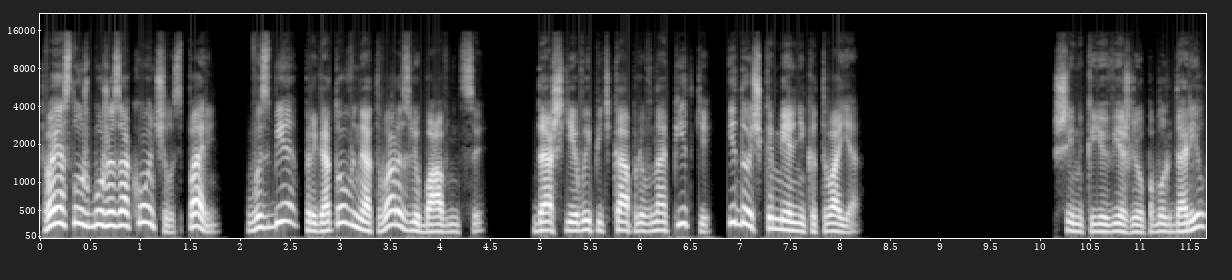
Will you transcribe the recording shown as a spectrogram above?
«Твоя служба уже закончилась, парень. В избе приготовлены отвар из любавницы. Дашь ей выпить каплю в напитке, и дочка мельника твоя». Шимик ее вежливо поблагодарил,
